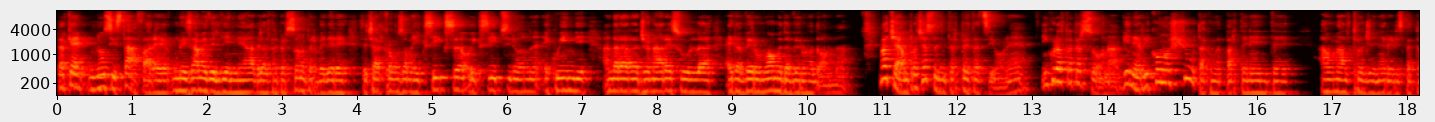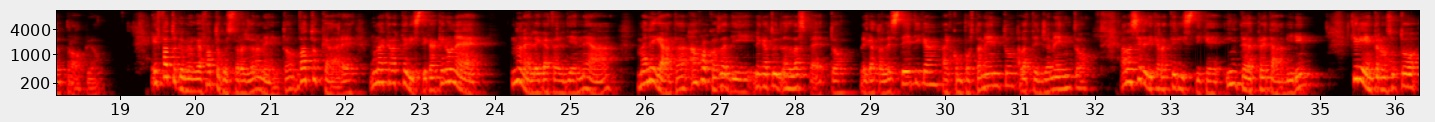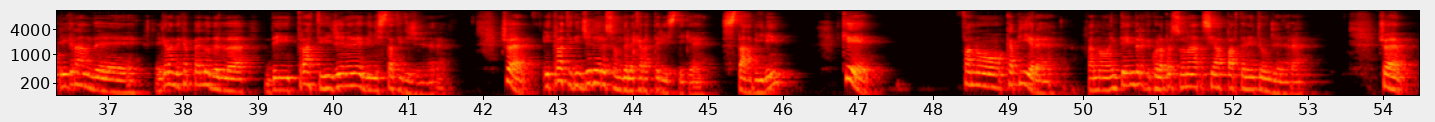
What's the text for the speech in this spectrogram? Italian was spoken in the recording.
Perché non si sta a fare un esame del DNA dell'altra persona per vedere se c'è il cromosoma XX o XY e quindi andare a ragionare sul è davvero un uomo, è davvero una donna. Ma c'è un processo di interpretazione in cui l'altra persona viene riconosciuta come appartenente a un altro genere rispetto al proprio. E il fatto che venga fatto questo ragionamento va a toccare una caratteristica che non è non è legata al DNA, ma è legata a qualcosa di legato all'aspetto, legato all'estetica, al comportamento, all'atteggiamento, a una serie di caratteristiche interpretabili che rientrano sotto il grande, il grande cappello del, dei tratti di genere e degli stati di genere. Cioè, i tratti di genere sono delle caratteristiche stabili che fanno capire, fanno intendere che quella persona sia appartenente a un genere. Cioè,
